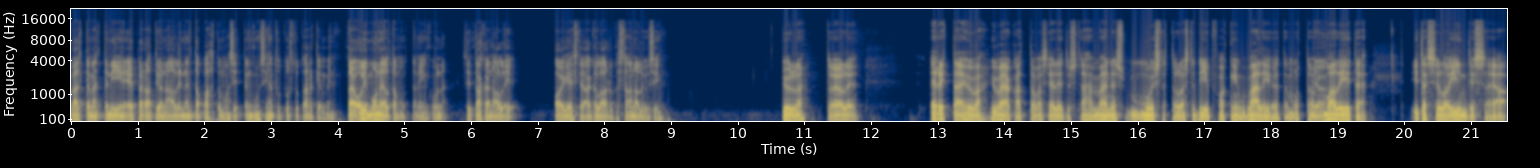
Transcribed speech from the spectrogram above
välttämättä niin epärationaalinen tapahtuma sitten, kun siihen tutustui tarkemmin. Tai oli monelta, mutta niin kuin, sit takana oli oikeasti aika laadukasta analyysiä. Kyllä, toi oli erittäin hyvä, hyvä ja kattava selitys tähän. Mä en edes muista tuollaista deep fucking väliöitä, mutta Joo. mä olin itse silloin Intissä ja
